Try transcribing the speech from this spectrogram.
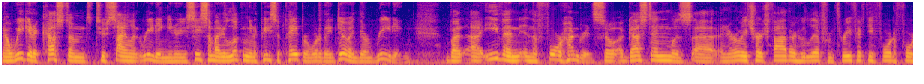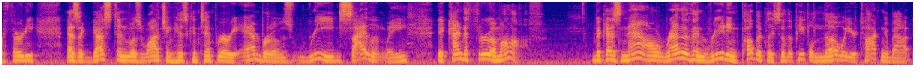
Now we get accustomed to silent reading. You know, you see somebody looking at a piece of paper. What are they doing? They're reading. But uh, even in the 400s, so Augustine was uh, an early church father who lived from 354 to 430. As Augustine was watching his contemporary Ambrose read silently, it kind of threw him off. Because now rather than reading publicly so that people know what you're talking about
